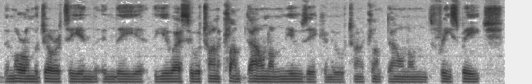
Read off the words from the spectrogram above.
the moral majority in in the the US who were trying to clamp down on music and who were trying to clamp down on free speech.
